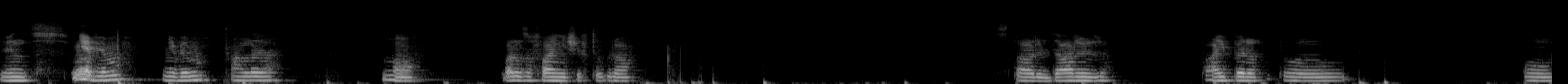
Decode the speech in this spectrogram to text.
Więc nie wiem, nie wiem, ale no, bardzo fajnie się w to gra. Stary Daryl, Piper to o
